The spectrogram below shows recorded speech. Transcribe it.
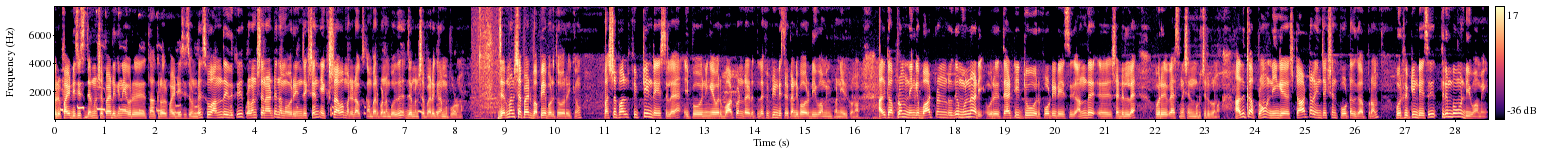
ஒரு ஃபைவ் டிசீஸ் ஜெர்மன் ஷெப்பேடுக்குன்னே ஒரு தாக்குற ஒரு ஃபைவ் டிசீஸ் உண்டு. ஸோ அந்த இதுக்கு ப்ரிவென்ஷன் ஆகிட்டு நம்ம ஒரு இன்ஜெக்ஷன் எக்ஸ்ட்ராவாக மற்ற டாக்ஸ் கம்பேர் பண்ணும்போது ஜெர்மன் ஷெப்பேடுக்கு நம்ம போடணும். ஜெர்மன் ஷெப்பேட் பப்பியை பொறுத்த வரைக்கும் ஃபர்ஸ்ட் ஆஃப் ஆல் ஃபிஃப்டீன் டேஸில் இப்போது நீங்கள் ஒரு பாட் பண்ணுற இடத்துல ஃபிஃப்டீன் டேஸில் கண்டிப்பாக ஒரு டிவார்மிங் பண்ணியிருக்கணும். அதுக்கப்புறம் நீங்கள் பாட் பண்ணுறதுக்கு முன்னாடி ஒரு தேர்ட்டி டூ ஒரு ஃபோர்ட்டி டேஸு அந்த ஷெட்யூலில் ஒரு வேக்சினேஷன் முடிச்சிருக்கணும். அதுக்கப்புறம் நீங்கள் ஸ்டார்டர் இன்ஜெக்ஷன் போட்டதுக்கப்புறம் ஒரு ஃபிஃப்டீன் டேஸு திரும்பவும் டிவார்மிங்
